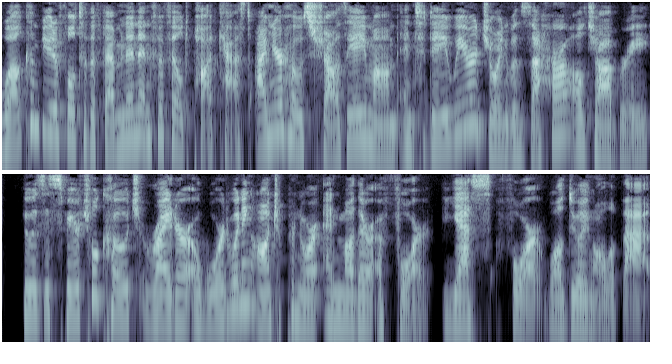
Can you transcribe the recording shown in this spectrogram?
Welcome, beautiful, to the Feminine and Fulfilled podcast. I'm your host, Shazia Imam, and today we are joined with Zahra Al Jabri, who is a spiritual coach, writer, award winning entrepreneur, and mother of four. Yes, four, while doing all of that.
